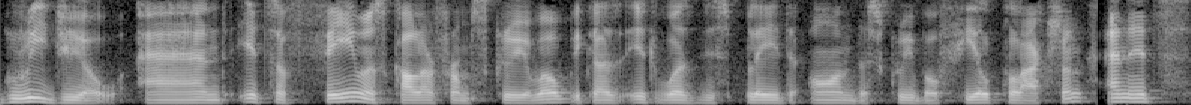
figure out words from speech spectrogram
Grigio and it's a famous color from Scribo because it was displayed on the Scribo Feel collection and it's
